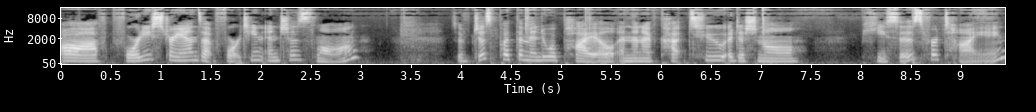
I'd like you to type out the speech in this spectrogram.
off 40 strands at 14 inches long. So I've just put them into a pile and then I've cut two additional pieces for tying.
